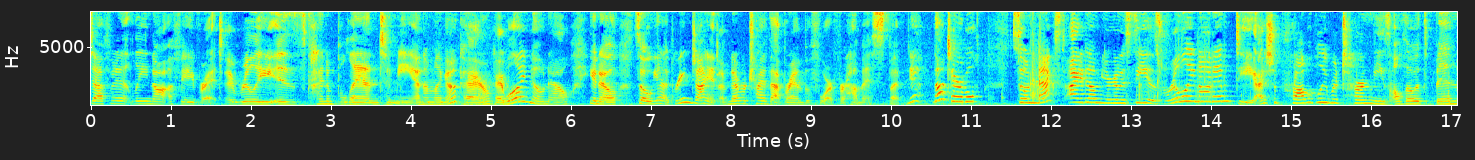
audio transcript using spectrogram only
definitely not a favorite. It really is kind of bland to me. And I'm like, okay, okay, well, I know now, you know. So yeah, Green Giant. I've never tried that brand before for hummus, but yeah, not terrible. So next item you're gonna see is really not empty. I should probably return these, although it's been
